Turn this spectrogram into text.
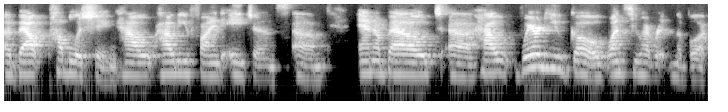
about publishing, how, how do you find agents, um, and about uh, how, where do you go once you have written the book.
